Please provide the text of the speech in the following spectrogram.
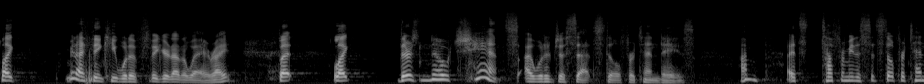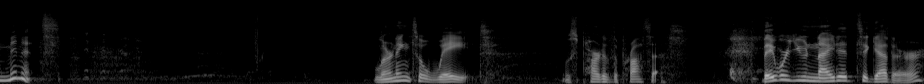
Like, I mean, I think he would have figured out a way, right? But, like, there's no chance I would have just sat still for 10 days. I'm, it's tough for me to sit still for 10 minutes. Learning to wait was part of the process. They were united together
